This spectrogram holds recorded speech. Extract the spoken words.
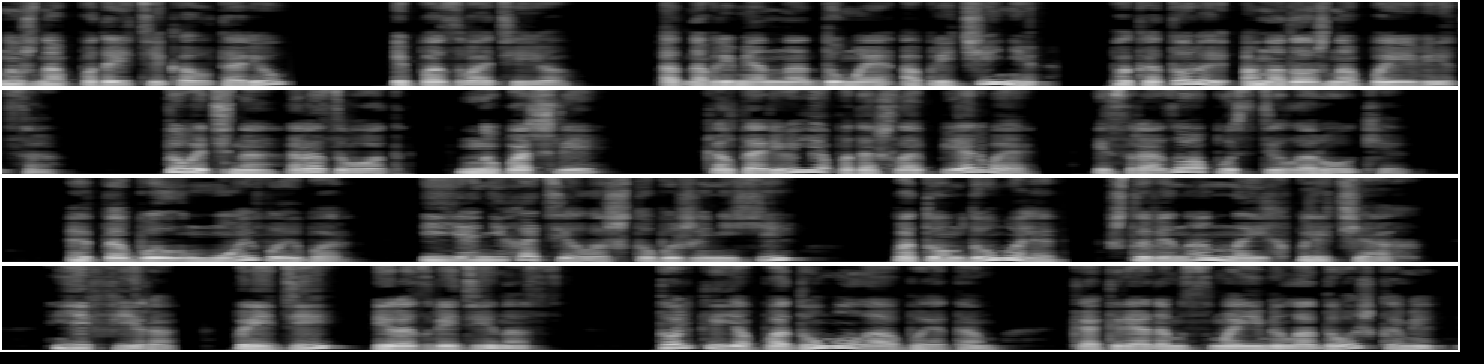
Нужно подойти к алтарю и позвать ее, одновременно думая о причине, по которой она должна появиться. Точно, развод. Ну пошли. К алтарю я подошла первая и сразу опустила руки. Это был мой выбор, и я не хотела, чтобы женихи потом думали, что вина на их плечах. Ефира, приди и разведи нас. Только я подумала об этом, как рядом с моими ладошками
